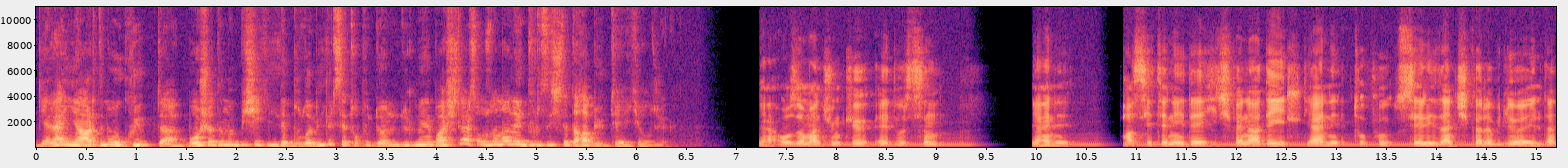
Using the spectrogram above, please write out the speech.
gelen yardımı okuyup da boş adımı bir şekilde bulabilirse topu döndürmeye başlarsa o zaman Edwards işte daha büyük tehlike olacak. Ya o zaman çünkü Edwards'ın yani pas yeteneği de hiç fena değil. Yani topu seriden çıkarabiliyor elden.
